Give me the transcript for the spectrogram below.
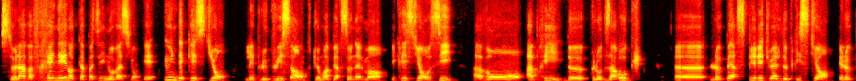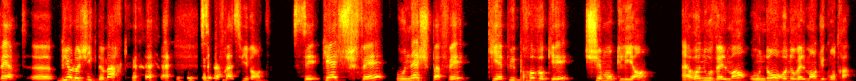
cela va freiner notre capacité d'innovation. Et une des questions les plus puissantes que moi personnellement et Christian aussi avons appris de Claude Zarouk, euh, le père spirituel de Christian et le père euh, biologique de Marc, c'est la phrase suivante. C'est qu'ai-je fait ou n'ai-je pas fait qui ait pu provoquer chez mon client un renouvellement ou non renouvellement du contrat?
